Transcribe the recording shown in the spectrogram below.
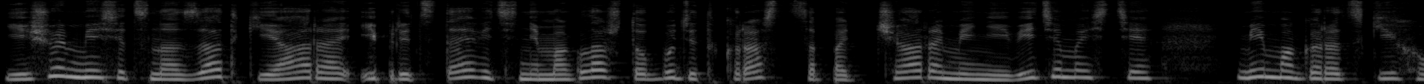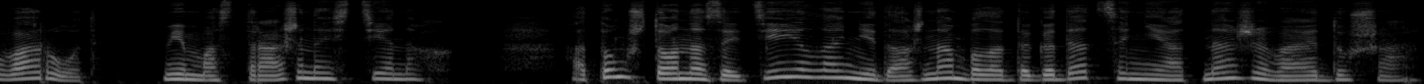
Еще месяц назад Киара и представить не могла, что будет красться под чарами невидимости мимо городских ворот, мимо стражи на стенах. О том, что она затеяла, не должна была догадаться ни одна живая душа.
